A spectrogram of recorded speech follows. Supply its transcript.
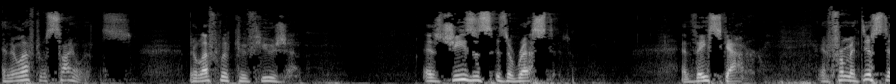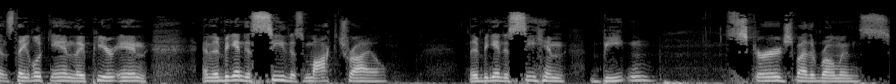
And they're left with silence. They're left with confusion. As Jesus is arrested, and they scatter. And from a distance, they look in, they peer in, and they begin to see this mock trial. They begin to see him beaten, scourged by the Romans,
